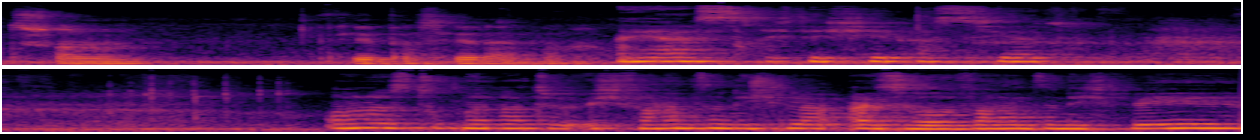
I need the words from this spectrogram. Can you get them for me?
ist schon viel passiert einfach. Ja, es ist richtig viel passiert. Und es tut mir natürlich wahnsinnig, also wahnsinnig weh,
